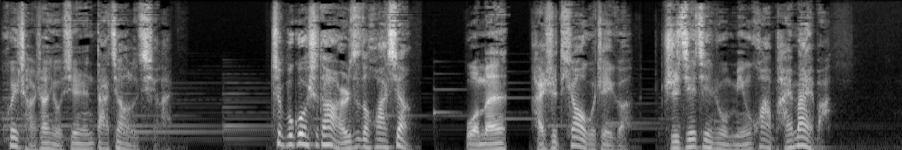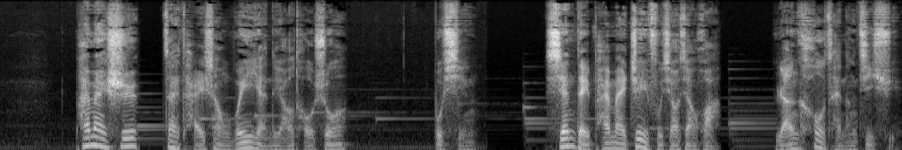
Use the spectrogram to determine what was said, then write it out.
会场上有些人大叫了起来：“这不过是他儿子的画像，我们还是跳过这个，直接进入名画拍卖吧。”拍卖师在台上威严的摇头说：“不行，先得拍卖这幅肖像画，然后才能继续。”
